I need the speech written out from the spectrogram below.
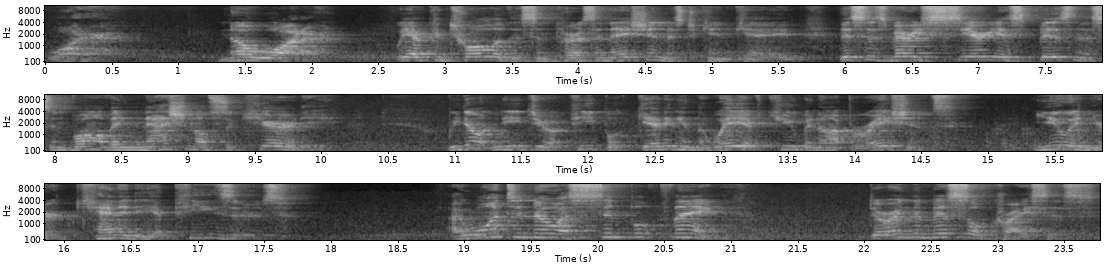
Water. No water. We have control of this impersonation, Mr. Kincaid. This is very serious business involving national security. We don't need your people getting in the way of Cuban operations. You and your Kennedy appeasers. I want to know a simple thing. During the missile crisis,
